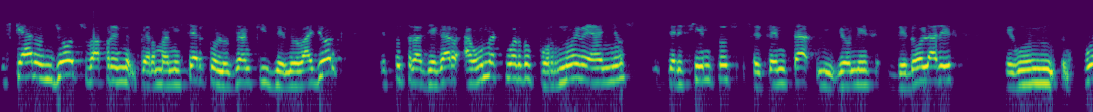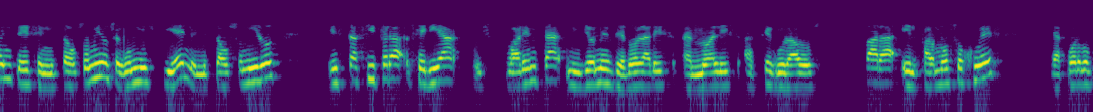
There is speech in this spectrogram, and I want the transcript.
es que Aaron Judge va a permanecer con los Yankees de Nueva York, esto tras llegar a un acuerdo por nueve años y 360 millones de dólares, según fuentes en Estados Unidos, según ESPN en Estados Unidos, esta cifra sería pues 40 millones de dólares anuales asegurados para el famoso juez de acuerdo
